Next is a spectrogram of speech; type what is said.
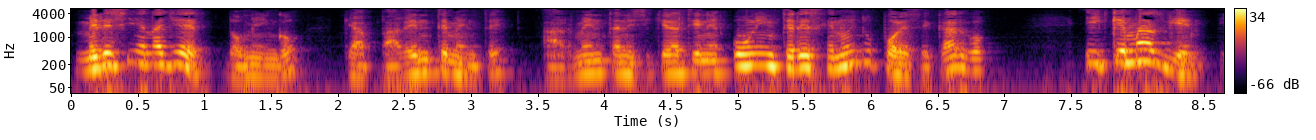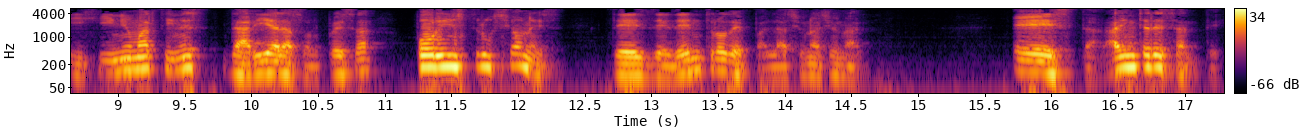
me decían ayer, domingo, que aparentemente Armenta ni siquiera tiene un interés genuino por ese cargo y que más bien Higinio Martínez daría la sorpresa por instrucciones desde dentro de Palacio Nacional. Estará interesante.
